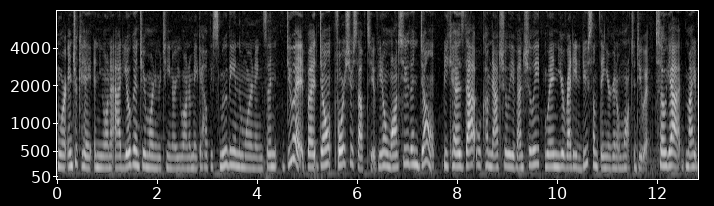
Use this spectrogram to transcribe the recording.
more intricate and you want to add yoga into your morning routine or you want to make a healthy smoothie in the mornings, then do it. But don't force yourself to. If you don't want to, then don't because that will come naturally eventually. When you're ready to do something, you're going to want to do it. So yeah, my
